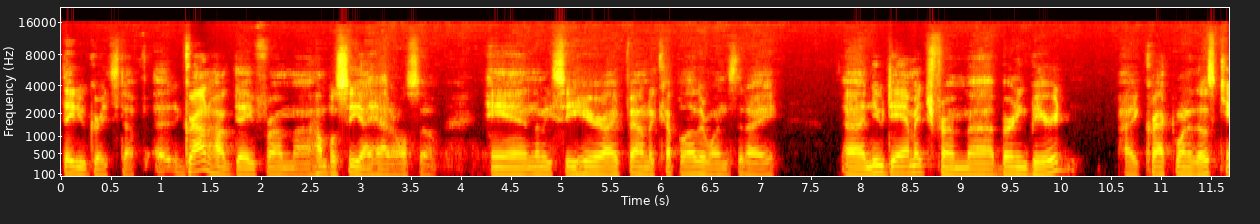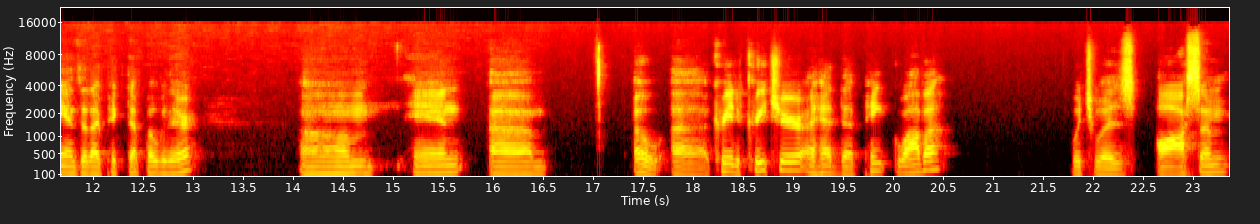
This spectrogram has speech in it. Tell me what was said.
they do great stuff. Uh, Groundhog Day from uh, Humble Sea I had also, and let me see here. I found a couple other ones that I uh, new damage from uh, Burning Beard. I cracked one of those cans that I picked up over there. Um, and um, oh, uh, Creative Creature. I had the pink guava, which was awesome.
